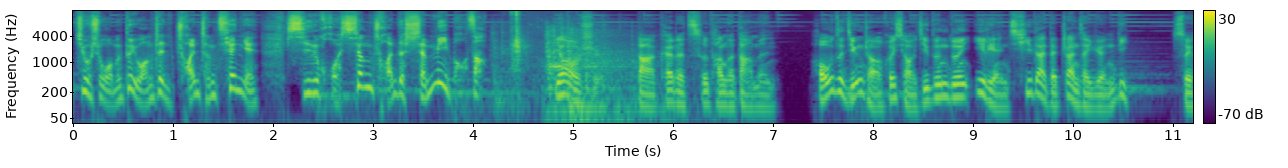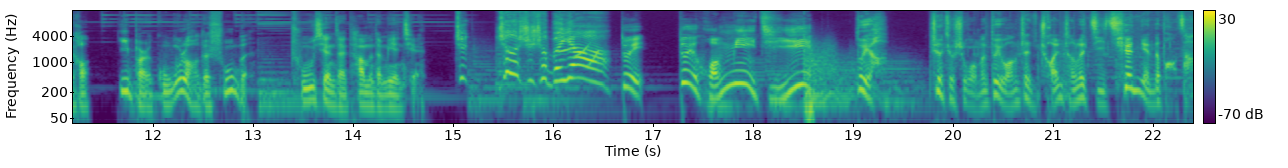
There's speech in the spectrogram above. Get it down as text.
就是我们对王镇传承千年、薪火相传的神秘宝藏。钥匙打开了祠堂的大门。猴子警长和小鸡墩墩一脸期待地站在原地，随后一本古老的书本出现在他们的面前。这这是什么呀？对，对黄秘籍。对啊，这就是我们对王镇传承了几千年的宝藏。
